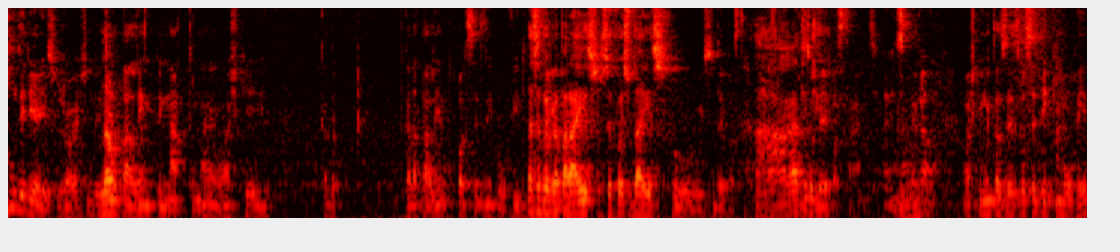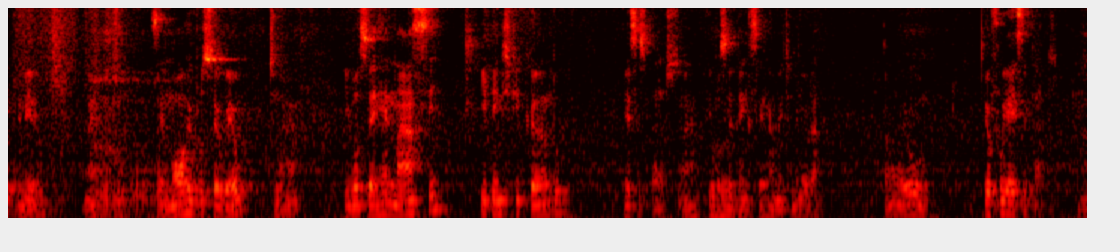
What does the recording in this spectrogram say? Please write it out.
Não diria isso, Jorge. Não diria Não? talento inato, né? Eu acho que cada, cada talento pode ser desenvolvido. Mas você foi né? preparar isso? Você foi estudar isso? Fui, estudei bastante. Ah, entendi. Estudei bastante. É, isso é né? legal. Eu acho que muitas vezes você tem que morrer primeiro, né? Você morre para o seu eu, né? E você renasce identificando esses pontos, né? Que você Uhum. tem que ser realmente melhorar. Então eu eu fui a esse ponto. né?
